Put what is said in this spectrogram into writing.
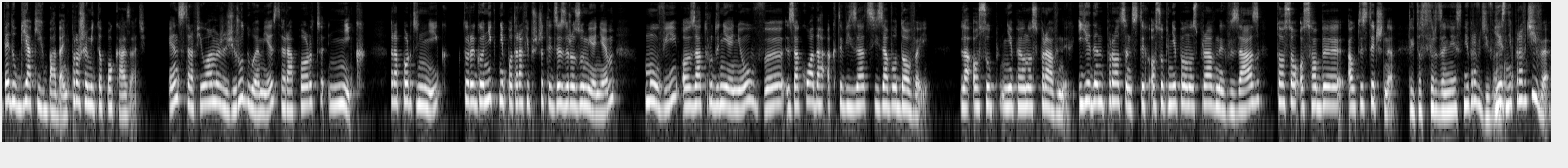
Według jakich badań? Proszę mi to pokazać. Więc trafiłam, że źródłem jest raport NIK. Raport NIK, którego nikt nie potrafi przeczytać ze zrozumieniem, mówi o zatrudnieniu w zakładach aktywizacji zawodowej dla osób niepełnosprawnych. I 1% z tych osób niepełnosprawnych w ZAZ to są osoby autystyczne. Czyli to stwierdzenie jest nieprawdziwe. Jest nieprawdziwe.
